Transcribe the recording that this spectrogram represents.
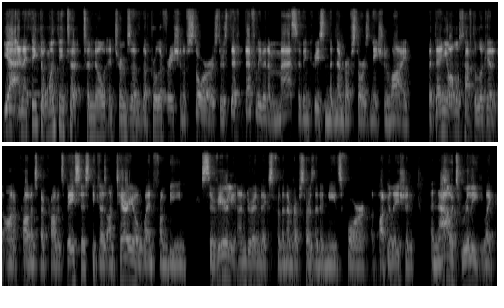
yeah and i think the one thing to, to note in terms of the proliferation of stores there's def- definitely been a massive increase in the number of stores nationwide. But then you almost have to look at it on a province by province basis because ontario went from being severely under indexed for the number of stores that it needs for a population. And now it's really like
